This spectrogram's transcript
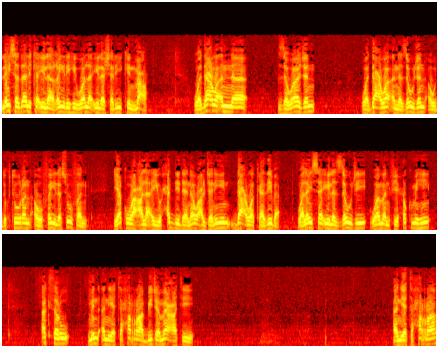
ليس ذلك إلى غيره ولا إلى شريك معه. ودعوى أن زواجا ودعوى أن زوجا أو دكتورا أو فيلسوفا يقوى على أن يحدد نوع الجنين دعوى كاذبة. وليس إلى الزوج ومن في حكمه أكثر من أن يتحرى بجماعة أن يتحرى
